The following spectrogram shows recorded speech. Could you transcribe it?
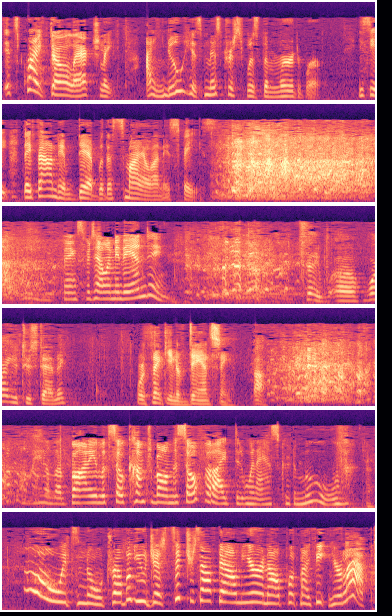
it's quite dull, actually. I knew his mistress was the murderer. You see, they found him dead with a smile on his face. Thanks for telling me the ending. Say, uh, why are you two standing? we're thinking of dancing. Ah. Well, but Bonnie looks so comfortable on the sofa, I didn't want to ask her to move. Oh, it's no trouble. You just sit yourself down here and I'll put my feet in your lap.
